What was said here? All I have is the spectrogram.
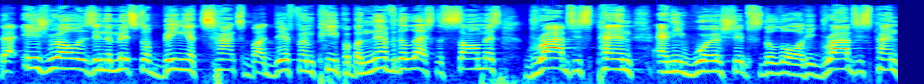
That Israel is in the midst of being attacked by different people. But nevertheless, the psalmist grabs his pen and he worships the Lord. He grabs his pen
